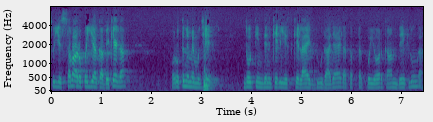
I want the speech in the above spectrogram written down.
सो ये सवा रुपया का बिकेगा और उतने में मुझे दो तीन दिन के लिए इसके लायक दूध आ जाएगा। तब तक कोई और काम देख लूँगा।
